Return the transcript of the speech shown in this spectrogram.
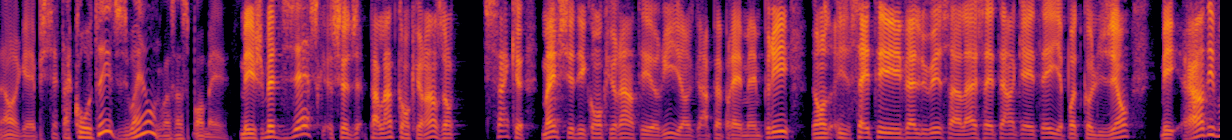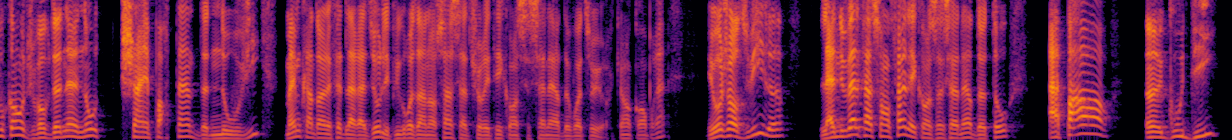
Non, et puis c'est à côté. Tu dis, voyons, comment ça se passe? Mais Mais je me disais, ce que- ce- parlant de concurrence, donc tu sens que même s'il y a des concurrents en théorie, à peu près le même prix, ça a été évalué, ça a l'air, ça a été enquêté, il n'y a pas de collusion. Mais rendez-vous compte, je vais vous donner un autre champ important de nos vies. Même quand on a fait de la radio, les plus gros annonceurs, ça a toujours été concessionnaires de voitures. OK, on comprend? Mais aujourd'hui, la nouvelle façon de faire des concessionnaires d'auto, à part un goodie,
